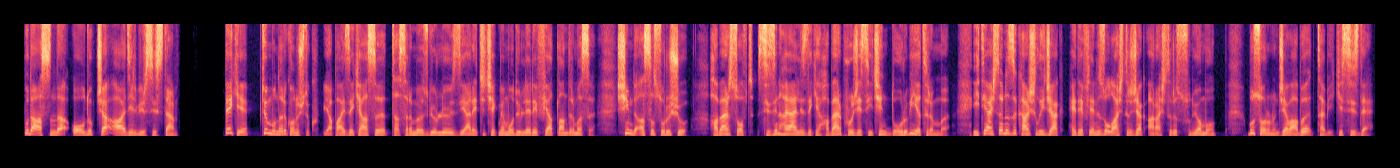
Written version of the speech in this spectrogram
Bu da aslında oldukça adil bir sistem. Peki, tüm bunları konuştuk. Yapay zekası, tasarım özgürlüğü, ziyaretçi çekme modülleri, fiyatlandırması. Şimdi asıl soru şu. Habersoft sizin hayalinizdeki haber projesi için doğru bir yatırım mı? İhtiyaçlarınızı karşılayacak, hedeflerinize ulaştıracak araçları sunuyor mu? Bu sorunun cevabı tabii ki sizde.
